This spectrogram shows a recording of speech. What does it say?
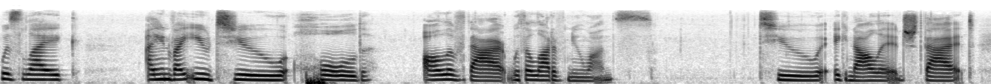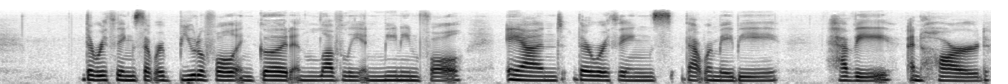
was like, I invite you to hold all of that with a lot of nuance to acknowledge that there were things that were beautiful and good and lovely and meaningful. And there were things that were maybe heavy and hard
